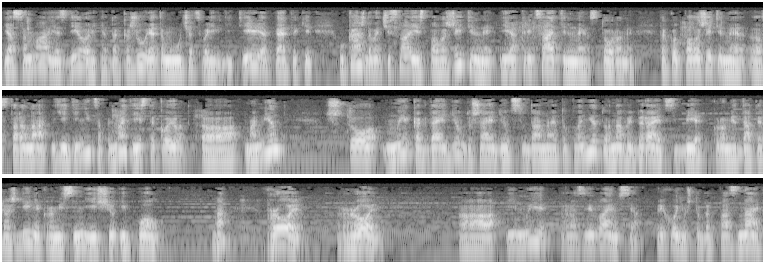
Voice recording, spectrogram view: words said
я сама, я сделаю, я докажу, этому учат своих детей, опять-таки. У каждого числа есть положительные и отрицательные стороны. Так вот, положительная сторона единица, понимаете, есть такой вот момент, что мы, когда идем, душа идет сюда, на эту планету, она выбирает себе, кроме даты рождения, кроме семьи, еще и пол. Да? Роль, роль. А, и мы развиваемся, приходим, чтобы познать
